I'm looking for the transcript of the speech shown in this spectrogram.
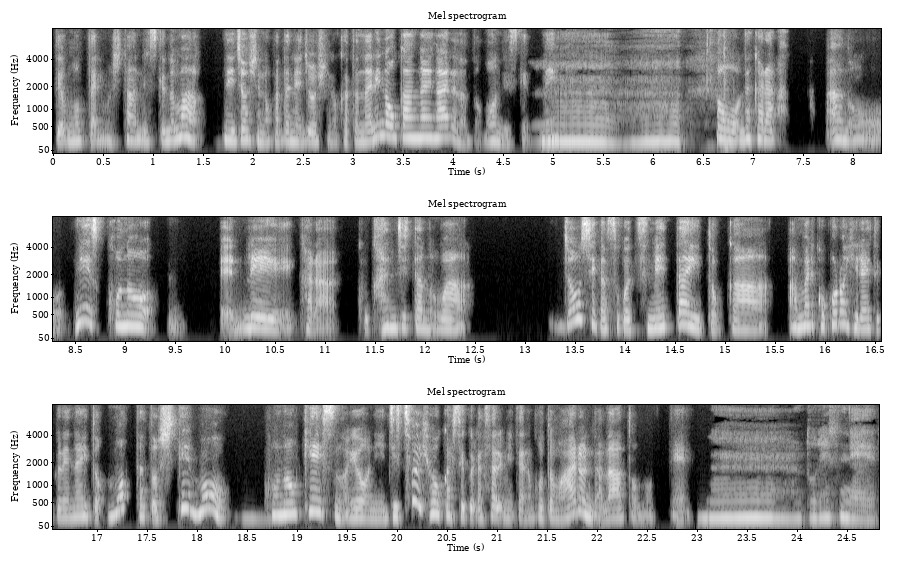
て思ったりもしたんですけど、まあ、ね、上司の方ね、上司の方なりのお考えがあるなと思うんですけどね。うん。そう、だから、あの、ね、このえ例からこう感じたのは、上司がすごい冷たいとか、あんまり心を開いてくれないと思ったとしても、このケースのように実は評価してくださるみたいなこともあるんだなと思って。うーん、本当ですね。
